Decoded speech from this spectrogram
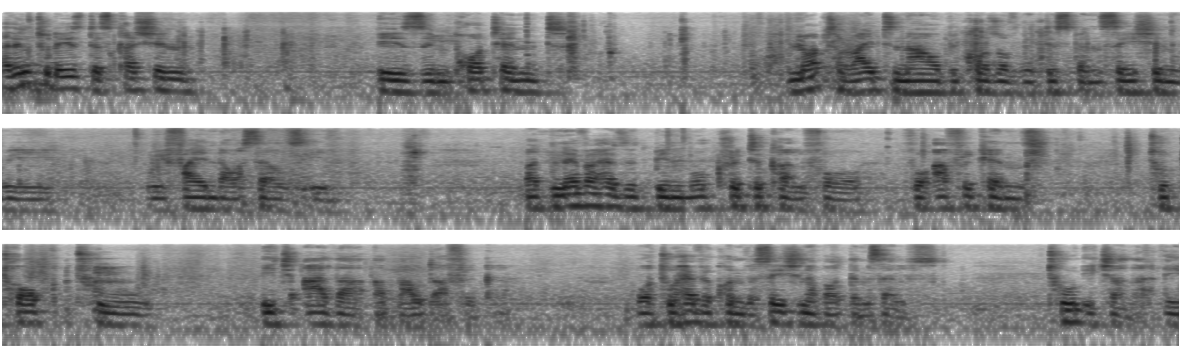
I think today's discussion is important not right now because of the dispensation we we find ourselves in but never has it been more critical for for Africans to talk to each other about Africa or to have a conversation about themselves to each other a,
